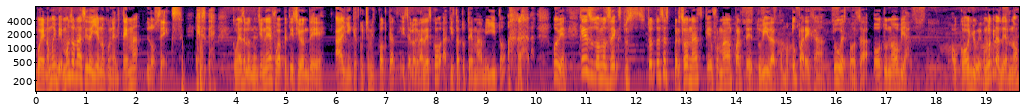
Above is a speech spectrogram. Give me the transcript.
Bueno, muy bien, vamos a hablar así de lleno con el tema los ex. Como ya se los mencioné, fue a petición de alguien que escucha mis podcasts y se lo agradezco. Aquí está tu tema, amiguito. muy bien, ¿qué son los ex? Pues todas esas personas que formaban parte de tu vida, como tu pareja, tu esposa o tu novia o cónyuge, como lo quieras ver, ¿no?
